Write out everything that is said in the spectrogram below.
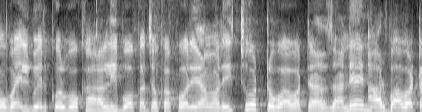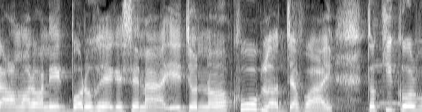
মোবাইল বের করব, খালি বকাঝকা করে আমার এই ছোট্ট বাবাটা, জানেন? আর বাবাটা আমার অনেক বড় হয়ে গেছে না? এই জন্য খুব লজ্জা পায়। তো কি করব?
